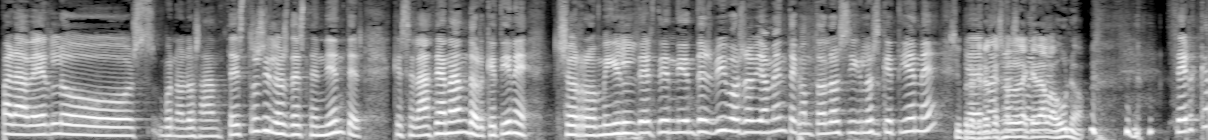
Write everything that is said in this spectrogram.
para ver los. bueno, los ancestros y los descendientes. Que se la hace a Nandor, que tiene chorro mil descendientes vivos, obviamente, con todos los siglos que tiene. Sí, pero creo que solo le quedaba uno. Cerca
